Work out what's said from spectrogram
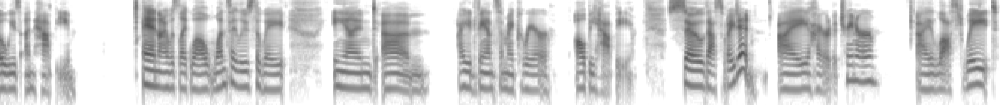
always unhappy. And I was like, well, once I lose the weight and um, I advance in my career, I'll be happy. So that's what I did. I hired a trainer. I lost weight,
